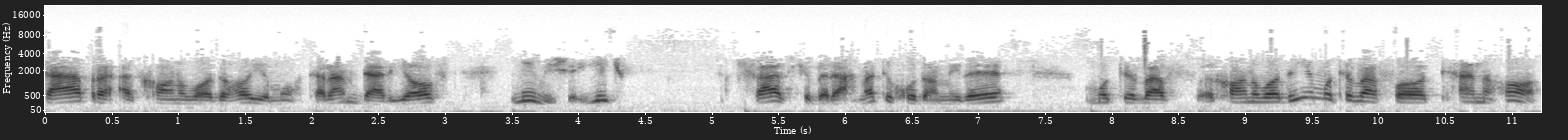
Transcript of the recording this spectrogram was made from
قبر از خانواده های محترم دریافت نمیشه. یک فرد که به رحمت خدا میره متوف... خانواده متوفا تنها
